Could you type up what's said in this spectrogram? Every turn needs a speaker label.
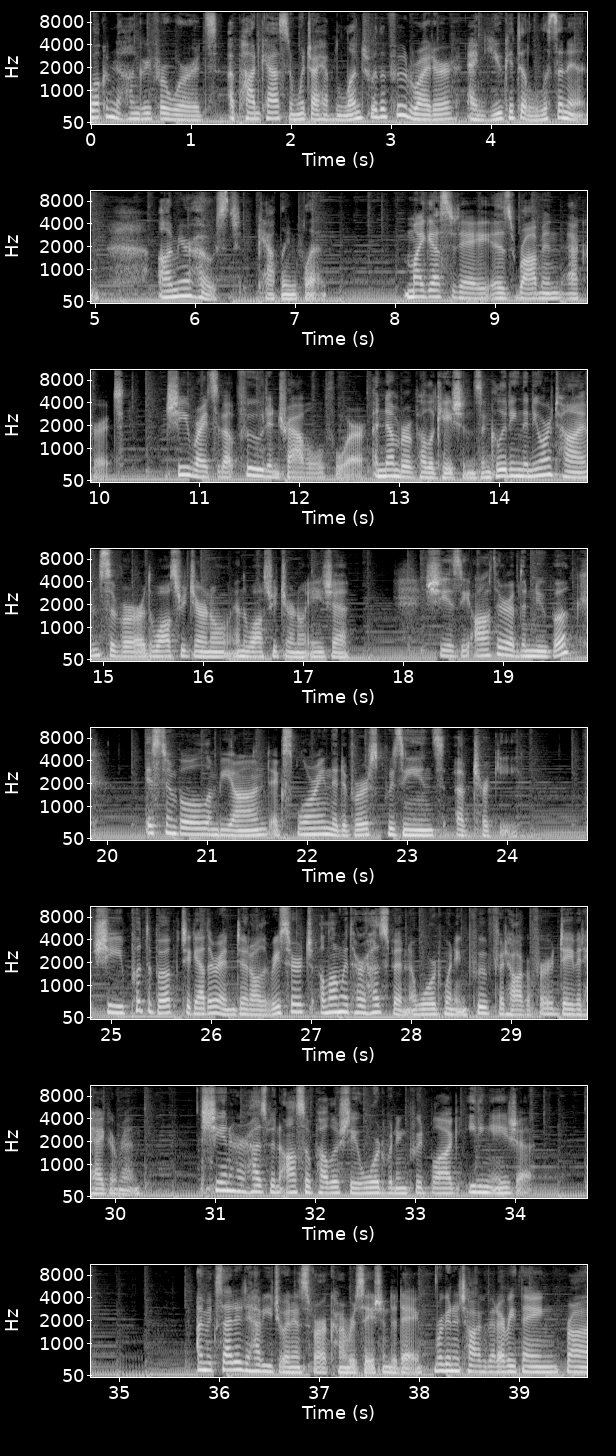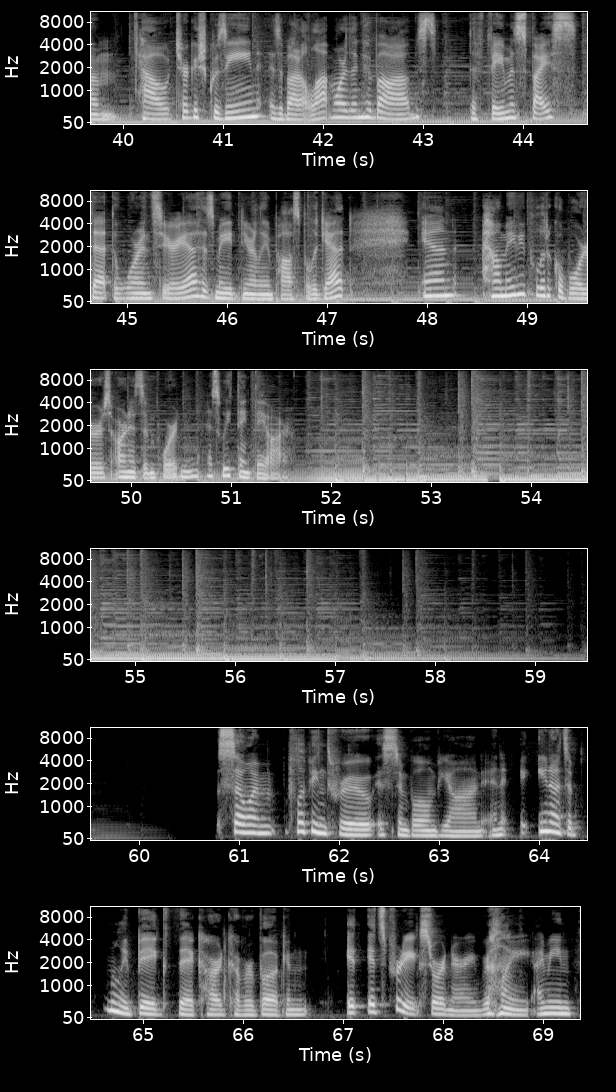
Speaker 1: Welcome to Hungry for Words, a podcast in which I have lunch with a food writer and you get to listen in. I'm your host, Kathleen Flynn. My guest today is Robyn Eckhardt. She writes about food and travel for a number of publications, including the New York Times, Saveur, the Wall Street Journal, and the Wall Street Journal Asia. She is the author of the new book, Istanbul and Beyond Exploring the Diverse Cuisines of Turkey. She put the book together and did all the research, along with her husband, award winning food photographer David Hagerman. She and her husband also published the award winning food blog Eating Asia. I'm excited to have you join us for our conversation today. We're going to talk about everything from how Turkish cuisine is about a lot more than kebabs, the famous spice that the war in Syria has made nearly impossible to get, and how maybe political borders aren't as important as we think they are. So I'm flipping through Istanbul and Beyond, and you know it's a really big, thick hardcover book, and it, it's pretty extraordinary, really. I mean,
